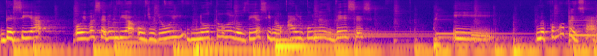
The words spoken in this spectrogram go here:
decía, hoy va a ser un día uyuyuy, no todos los días, sino algunas veces y me pongo a pensar,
